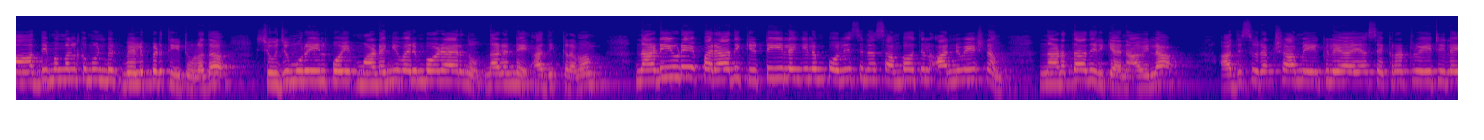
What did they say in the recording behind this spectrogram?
മാധ്യമങ്ങൾക്ക് മുൻപിൽ വെളിപ്പെടുത്തിയിട്ടുള്ളത്. ശുചിമുറിയിൽ പോയി മടങ്ങി വരുമ്പോഴായിരുന്നു നടന്റെ അതിക്രമം. നടിയുടെ പരാതി കിട്ടിയില്ലെങ്കിലും പോലീസിന് സംഭവത്തിൽ അന്വേഷണം നടത്താതിരിക്കാനാവില്ല. അതിസുരക്ഷാ മേഖലയായ സെക്രട്ടേറിയറ്റിലെ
